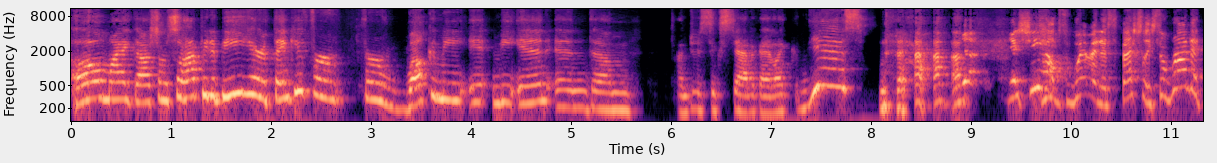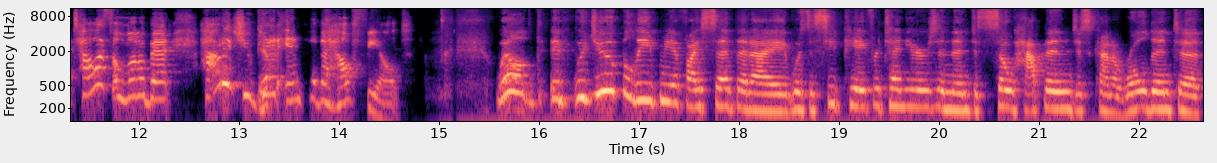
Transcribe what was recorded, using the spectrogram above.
Oh my gosh, I'm so happy to be here. Thank you for for welcoming me in, and um, I'm just ecstatic. I like yes. yeah. yeah, she helps women especially. So, Rhonda, tell us a little bit. How did you get yep. into the health field? Well, if, would you believe me if I said that I was a CPA for 10 years and then just so happened, just kind of rolled into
